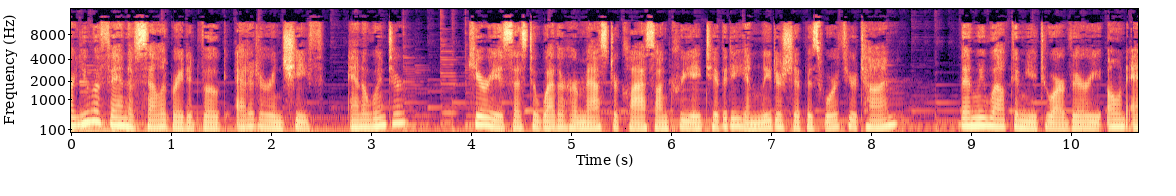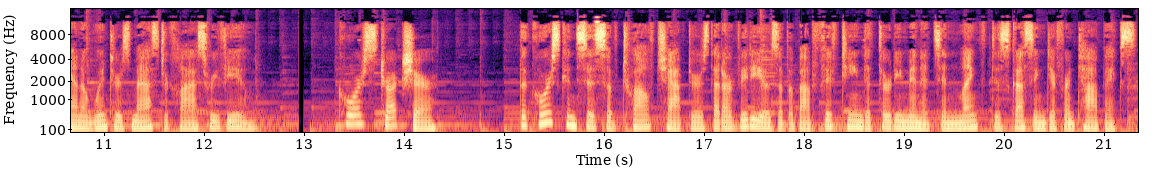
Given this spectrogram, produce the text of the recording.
Are you a fan of celebrated Vogue editor in chief, Anna Wintour? Curious as to whether her masterclass on creativity and leadership is worth your time? Then we welcome you to our very own Anna Wintour's masterclass review. Course structure The course consists of 12 chapters that are videos of about 15 to 30 minutes in length discussing different topics.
